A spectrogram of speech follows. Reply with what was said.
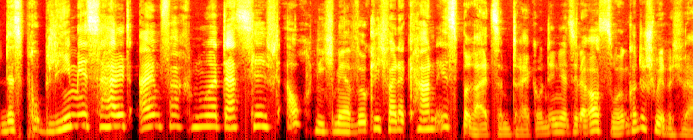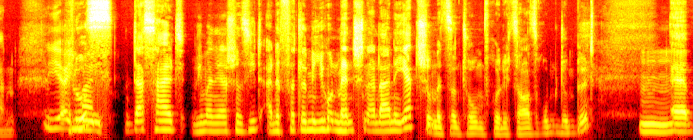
Das Problem ist halt einfach nur, das hilft auch nicht mehr wirklich, weil der Kahn ist bereits im Dreck und den jetzt wieder rauszuholen könnte schwierig werden. ja, ich Plus, dass halt, wie man ja schon sieht, eine Viertelmillion Menschen alleine jetzt schon mit Symptomen fröhlich zu Hause rumdümpelt. mhm. Äh,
